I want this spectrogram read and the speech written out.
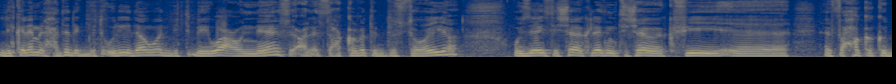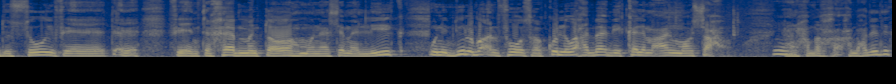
لكلام اللي حضرتك بتقوليه دوت بيوعوا الناس على الاستحقاقات الدستورية وإزاي تشارك لازم تشارك في آه، في حقك الدستوري في آه، في انتخاب من تراه مناسبا ليك. ونديله بقى الفرصة كل واحد بقى بيتكلم عن مرشحه. يعني حضر- حضر- حضرتك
